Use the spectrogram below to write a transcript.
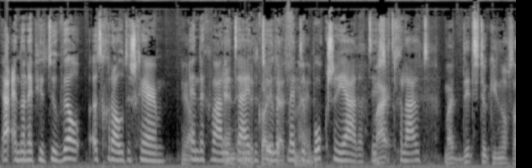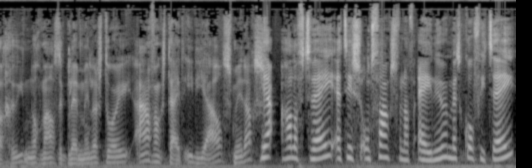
Ja, en dan heb je natuurlijk wel het grote scherm. Ja. En de kwaliteit En- en de natuurlijk. kwaliteit met de boxen. Ja, dat is Maar- het geluid. Maar dit stukje nostalgie, nogmaals de Glenn Miller story. Aanvangstijd ideaal, smiddags. Ja, half twee. Het is ontvangst vanaf één uur met koffie, thee.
